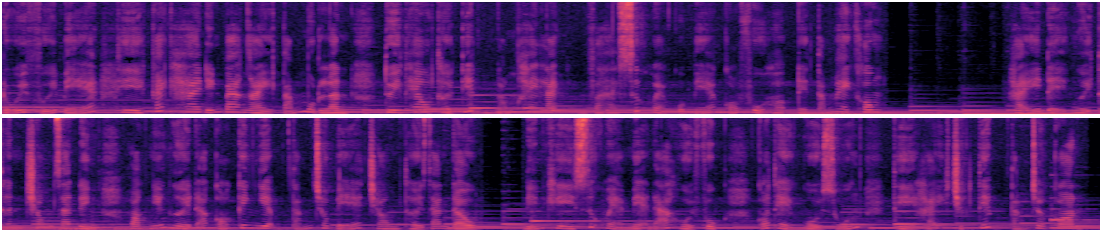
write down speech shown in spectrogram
Đối với bé thì cách 2 đến 3 ngày tắm một lần tùy theo thời tiết nóng hay lạnh và sức khỏe của bé có phù hợp để tắm hay không hãy để người thân trong gia đình hoặc những người đã có kinh nghiệm tắm cho bé trong thời gian đầu. Đến khi sức khỏe mẹ đã hồi phục, có thể ngồi xuống thì hãy trực tiếp tắm cho con.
